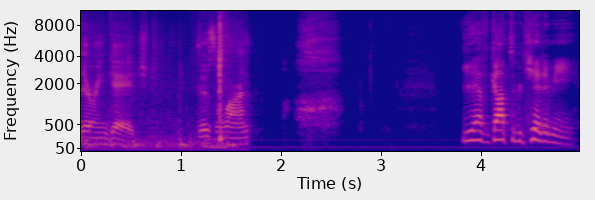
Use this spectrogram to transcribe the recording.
They're engaged. There's Lon. You have got to be kidding me.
